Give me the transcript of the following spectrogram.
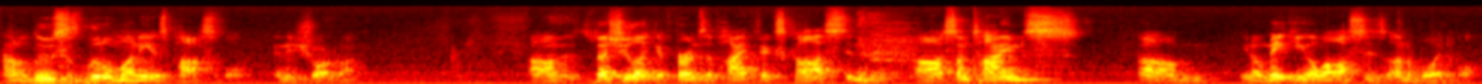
I don't know, lose as little money as possible in the short run. Um, especially like firms have high fixed costs, and uh, sometimes um, you know making a loss is unavoidable.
